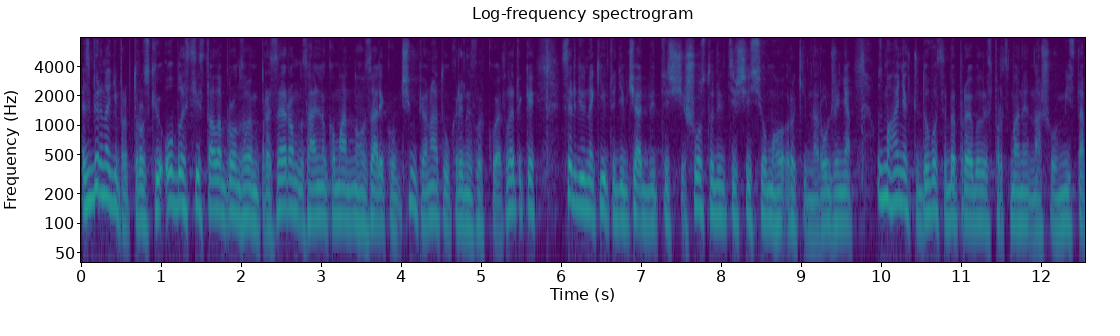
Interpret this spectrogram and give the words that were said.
Збірна Дніпропетровської області стала бронзовим призером загальнокомандного заліку чемпіонату України з легкої атлетики серед юнаків та дівчат 2006-2007 років народження. У змаганнях чудово себе проявили спортсмени нашого міста.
